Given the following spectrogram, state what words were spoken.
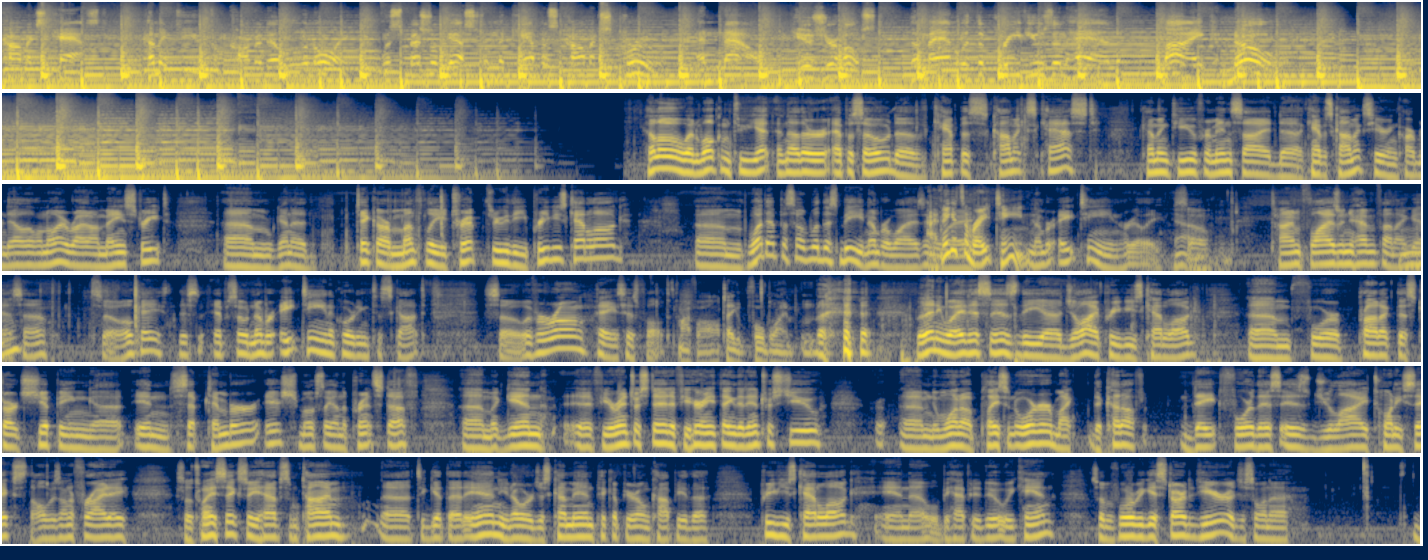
Comics Cast, coming to you from Carbondale, Illinois, with special guests from the Campus Comics crew. And now, here's your host, the man with the previews in hand, Mike No. Hello, and welcome to yet another episode of Campus Comics Cast, coming to you from inside uh, Campus Comics here in Carbondale, Illinois, right on Main Street. Um, gonna take our monthly trip through the previews catalog. Um, what episode would this be, number wise? I think it's number 18. Number 18, really. Yeah. So, time flies when you're having fun, I Mm-hmm. guess, huh? So, okay, this is episode number 18, according to Scott. So, if we're wrong, hey, it's his fault. It's My fault. I'll take full blame. but but anyway, this is the uh, July previews catalog um, for product that starts shipping uh, in September ish, mostly on the print stuff. Um, again, if you're interested, if you hear anything that interests you, um, and want to place an order, my the cutoff date for this is July 26th, always on a Friday. So 26th, so you have some time uh, to get that in, you know, or just come in, pick up your own copy of the previews catalog, and uh, we'll be happy to do what we can. So before we get started here, I just want to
